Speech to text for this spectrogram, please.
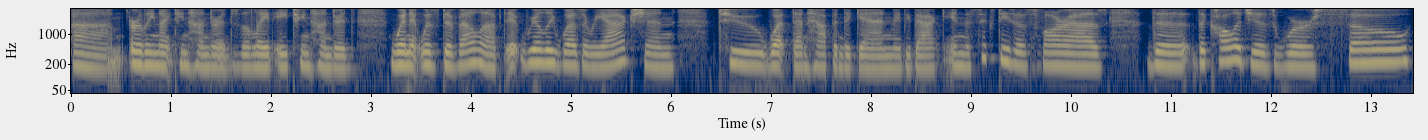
um, early 1900s, the late 1800s, when it was developed, it really was a reaction to what then happened again, maybe back in the 60s, as far as the, the colleges were so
